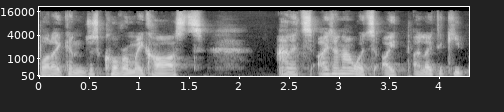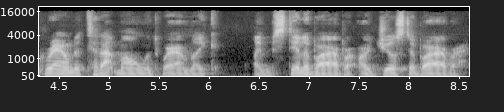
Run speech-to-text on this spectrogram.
but I can just cover my costs. And it's I don't know, it's I, I like to keep grounded to that moment where I'm like, I'm still a barber or just a barber.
